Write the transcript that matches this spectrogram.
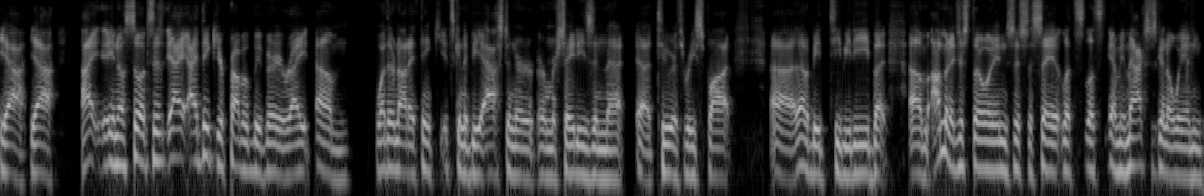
Yeah, yeah. I you know, so it's I, I think you're probably very right. Um, whether or not I think it's going to be Aston or, or Mercedes in that uh, two or three spot, uh, that'll be TBD. But um, I'm going to just throw it in just to say it. let's let's. I mean, Max is going to win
